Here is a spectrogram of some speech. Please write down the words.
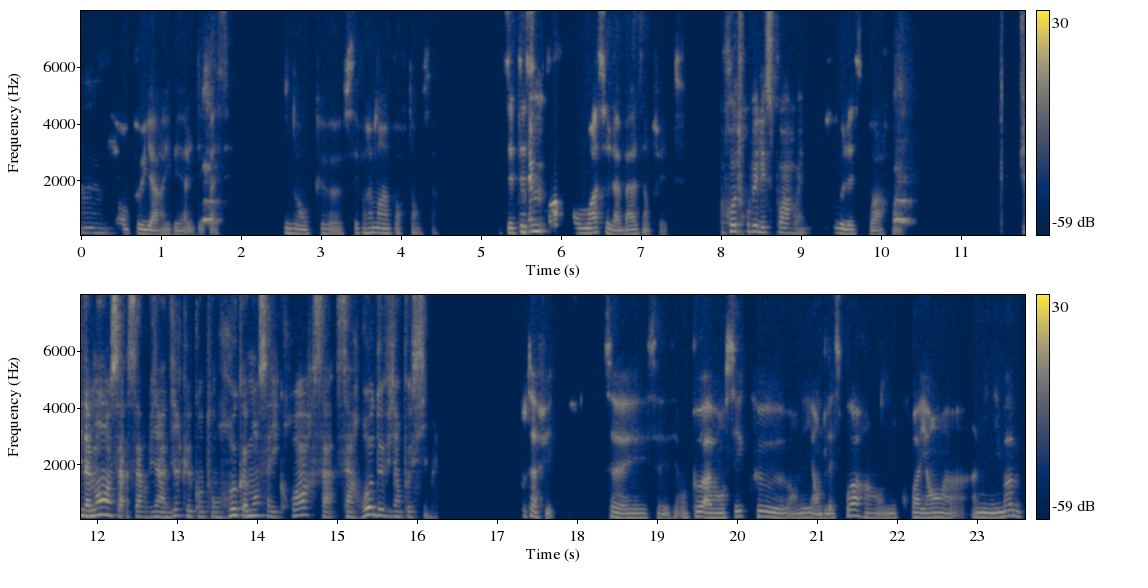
Hmm. On peut y arriver à le dépasser. Donc, c'est vraiment important ça. Cet espoir, pour moi, c'est la base en fait. Retrouver l'espoir, oui. Retrouver l'espoir, oui finalement, ça, revient à dire que quand on recommence à y croire, ça, ça redevient possible. Tout à fait. on peut avancer que en ayant de l'espoir, hein, en y croyant un, minimum.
